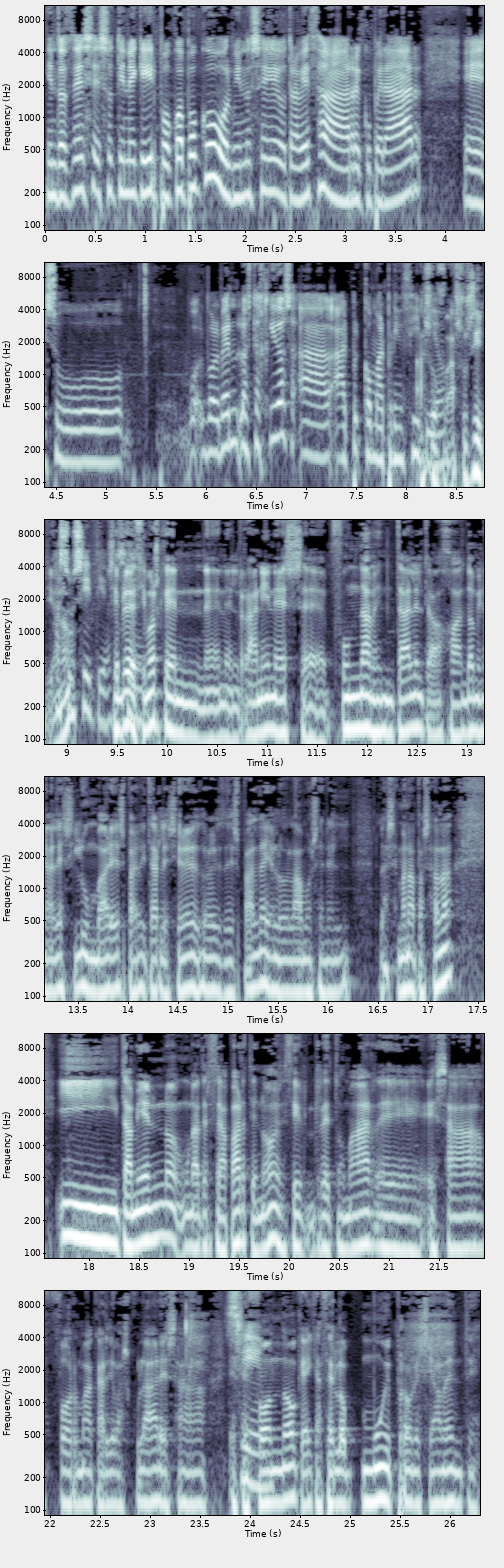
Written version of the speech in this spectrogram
y entonces eso tiene que ir poco a poco volviéndose otra vez a recuperar eh, su volver los tejidos a- al- como al A principio su, a su sitio, A ¿no? su sitio, Siempre sí. decimos que en, en el running es eh, fundamental el trabajo de abdominales y lumbares para evitar lesiones, dolores de espalda, ya lo hablamos en el, la semana pasada. Y también una tercera parte, ¿no? Es decir, retomar eh, esa forma cardiovascular, esa, ese Sí. fondo, que hay que hacerlo muy progresivamente.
